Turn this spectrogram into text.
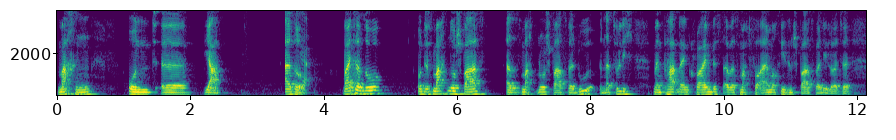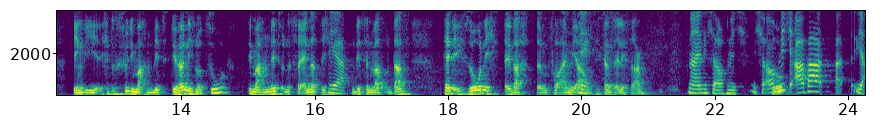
machen und äh, ja, also Ja. weiter so und es macht nur Spaß. Also es macht nur Spaß, weil du natürlich mein Partner in Crime bist, aber es macht vor allem auch riesen Spaß, weil die Leute irgendwie, ich habe das Gefühl, die machen mit. Die hören nicht nur zu, die machen mit und es verändert sich Ja. ein bisschen was. Und das hätte ich so nicht gedacht ähm, vor einem Jahr, Nee. muss ich ganz ehrlich sagen. Nein, ich auch nicht. Ich auch So. nicht, aber äh, ja,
